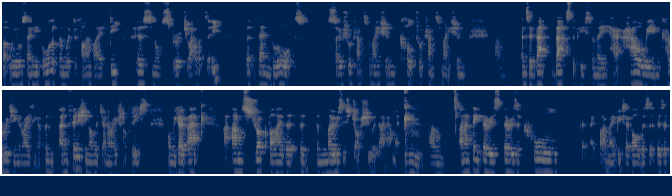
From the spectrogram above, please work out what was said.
But we also need, all of them were defined by a deep personal spirituality that then brought social transformation, cultural transformation. Um, and so that that's the piece for me. How, how are we encouraging and raising up and, and finishing on the generational piece? When we go back, I, am struck by the, the, the Moses Joshua dynamic. Mm. Um, and I think there is there is a call, if I may be so bold, there's a, there's a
